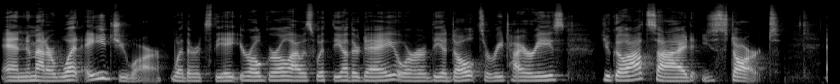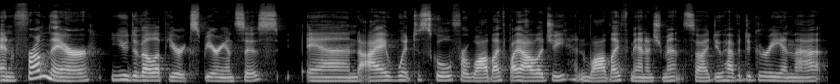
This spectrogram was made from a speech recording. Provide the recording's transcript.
And no matter what age you are, whether it's the eight year old girl I was with the other day or the adults or retirees, you go outside, you start. And from there, you develop your experiences. And I went to school for wildlife biology and wildlife management, so I do have a degree in that.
